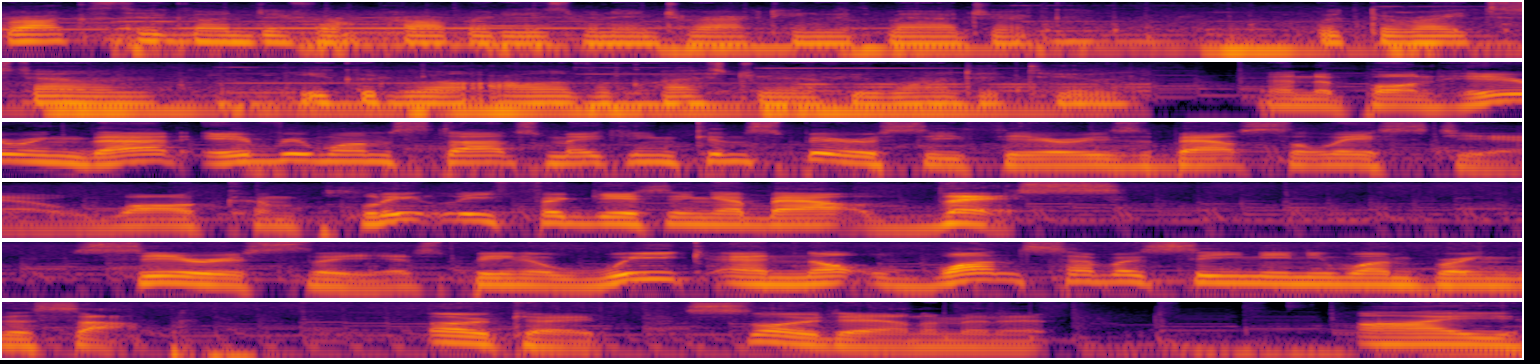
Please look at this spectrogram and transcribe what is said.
Rocks take on different properties when interacting with magic. With the right stone, you could rule all of Equestria if you wanted to. And upon hearing that, everyone starts making conspiracy theories about Celestia, while completely forgetting about this. Seriously, it's been a week and not once have I seen anyone bring this up. Okay, slow down a minute. I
